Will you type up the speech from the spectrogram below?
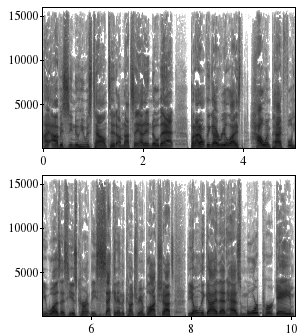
I obviously knew he was talented. I'm not saying I didn't know that, but I don't think I realized how impactful he was as he is currently second in the country in block shots. The only guy that has more per game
